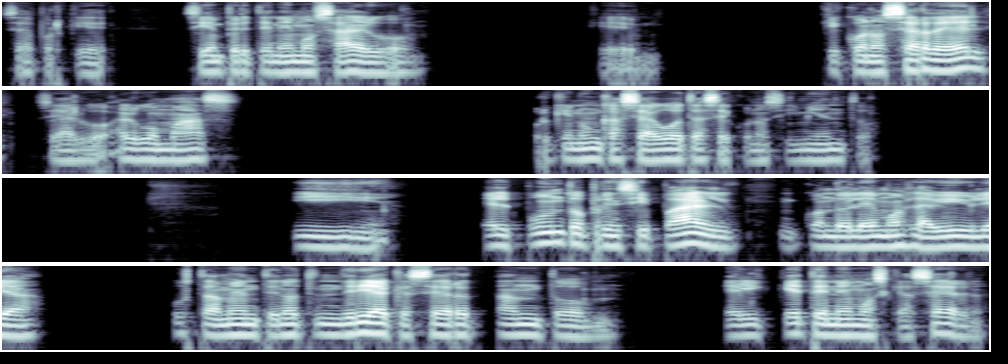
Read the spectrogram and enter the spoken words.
O sea, porque siempre tenemos algo que, que conocer de Él, o sea, algo, algo más, porque nunca se agota ese conocimiento. Y el punto principal cuando leemos la Biblia justamente no tendría que ser tanto el qué tenemos que hacer,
